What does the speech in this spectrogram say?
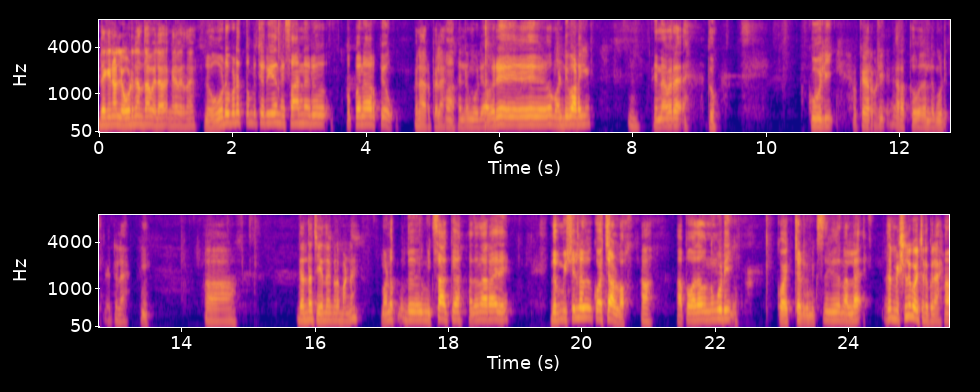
ഇതെങ്ങനെയാണ് ലോഡിന് എന്താ വില എങ്ങനെ വരുന്നത്? ലോഡ് ഇവിടെ എത്തുമ്പോൾ ചെറിയ നിസാനിന് ഒരു മുപ്പതിനായിരം റുപ്യ ആവും. പിന്നെ ഉറപ്പില്ലേ ആ എല്ലാം കൂടി അവർ വണ്ടി വാടകയും പിന്നെ അവരെ ഇതു കൂലി ഒക്കെ ഇറക്കി ഇറക്കും എല്ലാം കൂടി. അല്ലേ? ഇതെന്താ ചെയ്യുന്നത് നിങ്ങൾ മണ്ണ്? മണ്ണ് ഇത് മിക്സ് ആക്കുക. അതെന്ന് പറഞ്ഞാൽ ഇത് മിഷീനിൽ കുഴച്ചാണല്ലോ. ആ. അപ്പോൾ അതൊന്നും കൂടി കുഴച്ചെടുക്കും. മിക്സ് ചെയ്ത് നല്ല ഇത് മിഷനിൽ അല്ലേ? ആ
